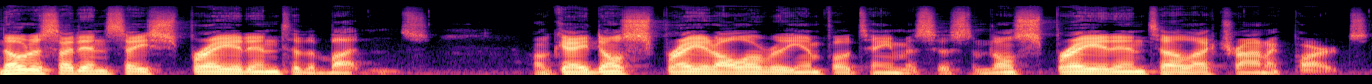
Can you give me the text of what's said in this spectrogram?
Notice I didn't say spray it into the buttons. Okay, don't spray it all over the infotainment system. Don't spray it into electronic parts.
